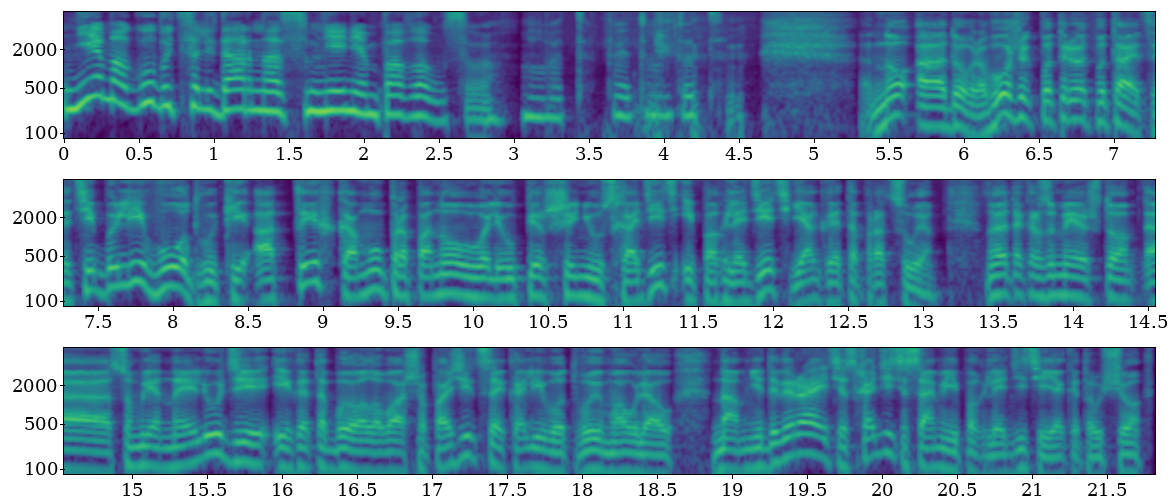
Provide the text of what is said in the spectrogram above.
не могу быть солидарна с мнением Павла Усова. Вот поэтому тут Ну а добра вожык патрыот пытается ці былі водгукі ад тых кому прапаноўвалі ўпершыню схадзіць і паглядзець як гэта працуе. Ну я так разумею что сумленныя людзі і гэта была ваша пазіцыя калі вот вы маўляў нам не давяраеце схадзіце самі і паглядзіце як это ўсё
